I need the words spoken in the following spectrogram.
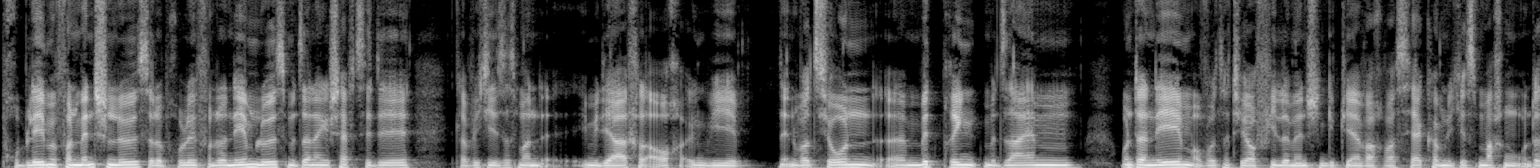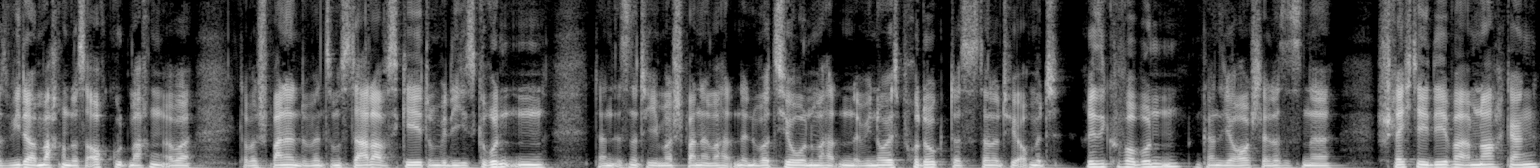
Probleme von Menschen löst oder Probleme von Unternehmen löst mit seiner Geschäftsidee. Ich glaube, wichtig ist, dass man im Idealfall auch irgendwie eine Innovation äh, mitbringt mit seinem Unternehmen, obwohl es natürlich auch viele Menschen gibt, die einfach was Herkömmliches machen und das wieder machen und das auch gut machen. Aber ich glaube, spannend, wenn es um Startups geht und wie die es gründen, dann ist natürlich immer spannend, man hat eine Innovation, man hat ein neues Produkt, das ist dann natürlich auch mit Risiko verbunden. Man kann sich auch herausstellen, dass es eine schlechte Idee war im Nachgang.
